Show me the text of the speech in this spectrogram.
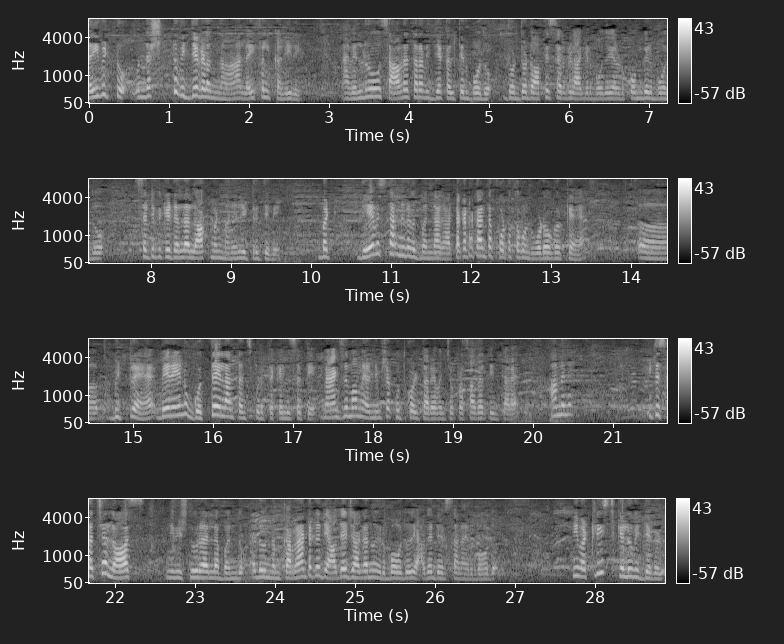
ದಯವಿಟ್ಟು ಒಂದಷ್ಟು ವಿದ್ಯೆಗಳನ್ನು ಲೈಫಲ್ಲಿ ಕಲೀರಿ. ನಾವೆಲ್ಲರೂ ಸಾವಿರ ಥರ ವಿದ್ಯೆ ಕಲ್ತಿರ್ಬೋದು. ದೊಡ್ಡ ದೊಡ್ಡ ಆಫೀಸರ್ಗಳಾಗಿರ್ಬೋದು, ಎರಡು ಕೊಂಬಿರ್ಬೋದು, ಸರ್ಟಿಫಿಕೇಟ್ ಎಲ್ಲ ಲಾಕ್ ಮಾಡಿ ಮನೇಲಿ ಇಟ್ಟಿರ್ತೀವಿ. ಬಟ್ ದೇವಸ್ಥಾನಗಳಿಗೆ ಬಂದಾಗ ಟಕಟಕ ಅಂತ ಫೋಟೋ ತಗೊಂಡು ಓಡೋಗೋಕ್ಕೆ ಬಿಟ್ಟರೆ ಬೇರೆ ಏನು ಗೊತ್ತೇ ಇಲ್ಲ ಅಂತ ಅನ್ಸ್ಬಿಡುತ್ತೆ ಕೆಲವು ಸತಿ. ಮ್ಯಾಕ್ಸಿಮಮ್ ಎರಡು ನಿಮಿಷ ಕೂತ್ಕೊಳ್ತಾರೆ, ಒಂಚೂರು ಪ್ರಸಾದ ತಿಂತಾರೆ. ಆಮೇಲೆ it is such a loss ನೀವು ಇಷ್ಟು ದೂರ ಎಲ್ಲ ಬಂದು, ಅದು ನಮ್ಮ ಕರ್ನಾಟಕದ ಯಾವುದೇ ಜಾಗನೂ ಇರಬಹುದು ಯಾವುದೇ ದೇವಸ್ಥಾನ ಇರಬಹುದು ನೀವು ಅಟ್ಲೀಸ್ಟ್ ಕೆಲವು ವಿದ್ಯೆಗಳು,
